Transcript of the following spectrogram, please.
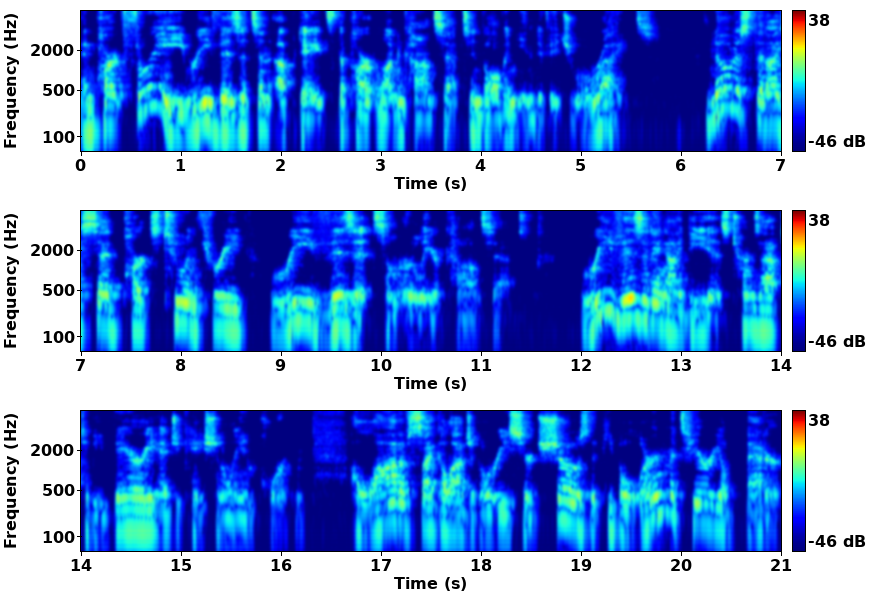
And part three revisits and updates the part one concepts involving individual rights. Notice that I said parts two and three revisit some earlier concepts. Revisiting ideas turns out to be very educationally important. A lot of psychological research shows that people learn material better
